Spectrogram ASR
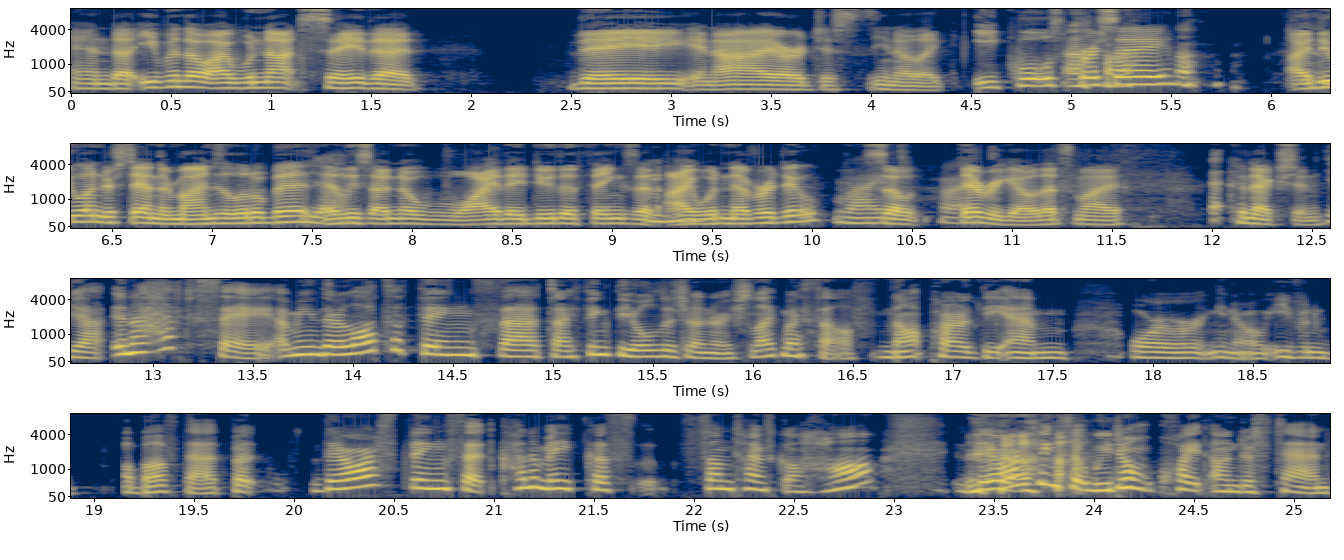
and uh, even though I would not say that they and I are just you know like equals per uh-huh. se. I do understand their minds a little bit. Yeah. At least I know why they do the things that I mm-hmm. would never do. Right, So right. there we go. That's my connection. Yeah, and I have to say, I mean, there are lots of things that I think the older generation, like myself, not part of the M or, you know, even above that, but there are things that kind of make us sometimes go, huh? There are things that we don't quite understand.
